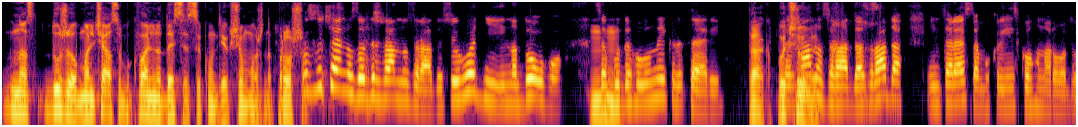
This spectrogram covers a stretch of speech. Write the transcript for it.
нас дуже обмаль часу, буквально 10 секунд, якщо можна. Прошу. Ну, звичайно, за державну зраду. Сьогодні і надовго це Мгм. буде головний критерій. Так, почули. Державна зрада, зрада інтересам українського народу.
